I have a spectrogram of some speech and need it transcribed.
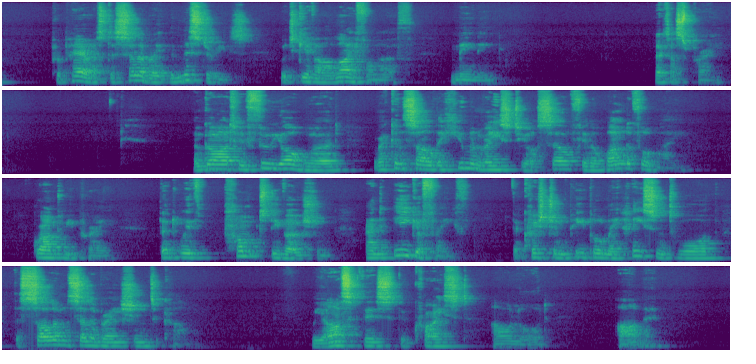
prepare us to celebrate the mysteries which give our life on earth meaning. Let us pray. O God, who through your word reconciled the human race to yourself in a wonderful way, grant, we pray, that with prompt devotion and eager faith, the Christian people may hasten toward the solemn celebration to come. We ask this through Christ our Lord. Amen.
